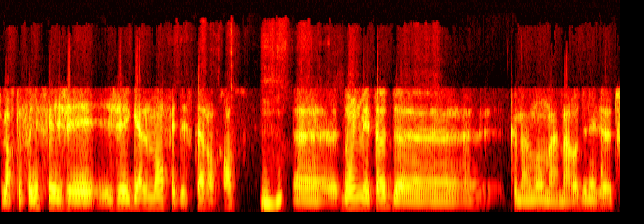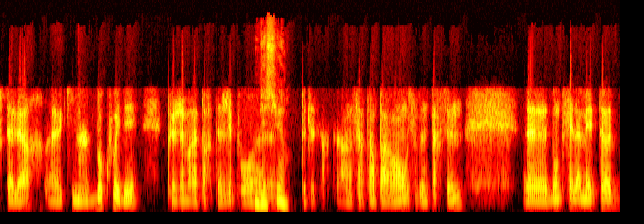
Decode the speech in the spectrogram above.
L'orthophoniste, j'ai également fait des stages en France, Mhm. euh, dont une méthode euh, que maman m'a redonnée euh, tout à l'heure, euh, qui m'a beaucoup aidé, que j'aimerais partager pour euh, peut-être certains, certains parents ou certaines personnes. Euh, donc c'est la méthode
